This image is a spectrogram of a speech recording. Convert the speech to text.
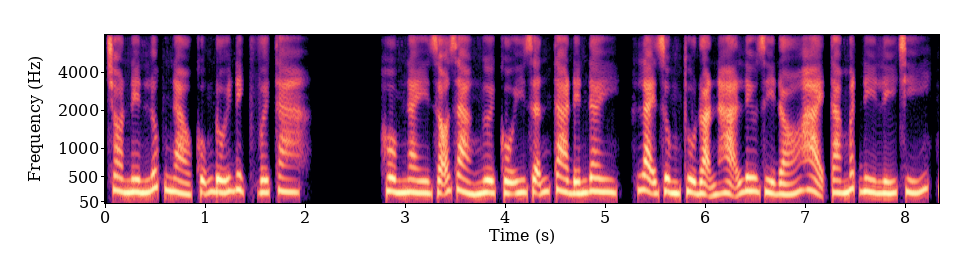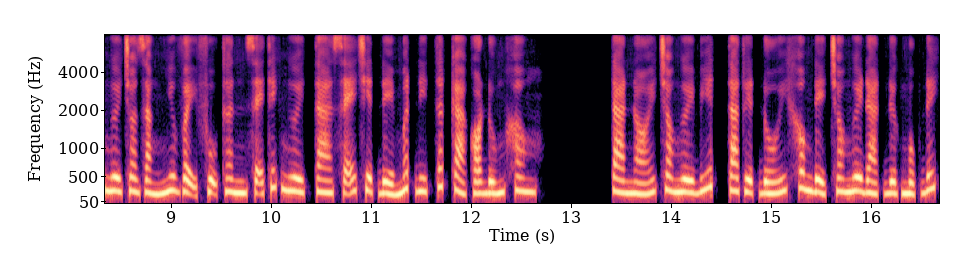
cho nên lúc nào cũng đối địch với ta. Hôm nay rõ ràng ngươi cố ý dẫn ta đến đây, lại dùng thủ đoạn hạ lưu gì đó hại ta mất đi lý trí, ngươi cho rằng như vậy phụ thân sẽ thích ngươi, ta sẽ triệt để mất đi tất cả có đúng không? Ta nói cho ngươi biết, ta tuyệt đối không để cho ngươi đạt được mục đích.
